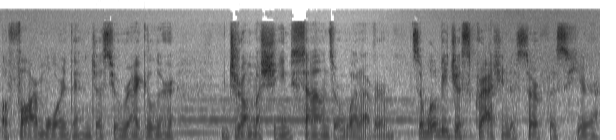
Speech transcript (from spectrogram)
of far more than just your regular drum machine sounds or whatever. So we'll be just scratching the surface here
